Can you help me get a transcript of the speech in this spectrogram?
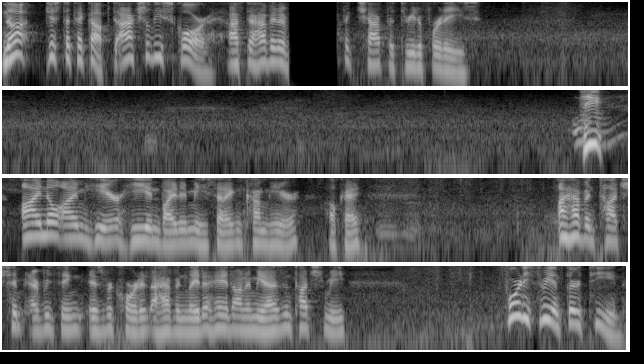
Not just to pick up, to actually score after having a traffic chat for three to four days. He, I know I'm here. He invited me. He said I can come here. Okay. I haven't touched him. Everything is recorded. I haven't laid a hand on him. He hasn't touched me. 43 and 13.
